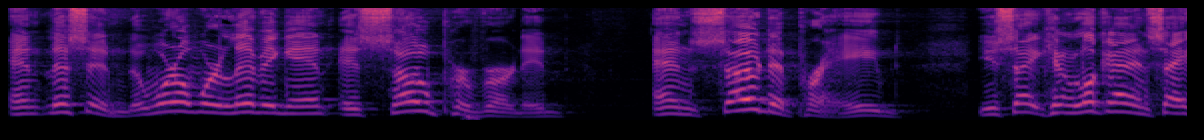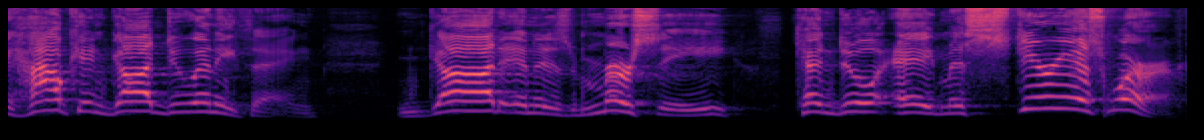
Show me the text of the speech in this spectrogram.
And listen, the world we're living in is so perverted and so depraved. You say, can look at it and say, how can God do anything? God, in His mercy, can do a mysterious work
